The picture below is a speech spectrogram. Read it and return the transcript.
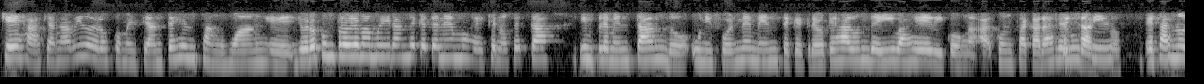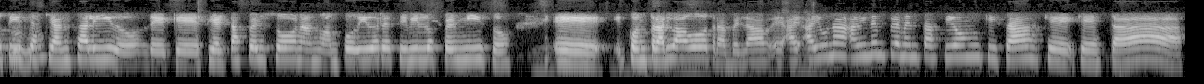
quejas que han habido de los comerciantes en San Juan. Eh, yo creo que un problema muy grande que tenemos es que no se está implementando uniformemente, que creo que es a donde iba Eddie, con, a- con sacar a reducir Exacto. esas noticias que han salido de que ciertas personas no han podido recibir los permisos, eh, contrario a otras, ¿verdad? Eh, hay, hay una hay una implementación quizás que, que está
